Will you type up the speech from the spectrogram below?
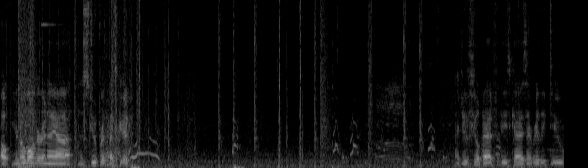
Oh, you're no longer in a, uh, in a stupor. That's good. I do feel bad for these guys. I really do.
